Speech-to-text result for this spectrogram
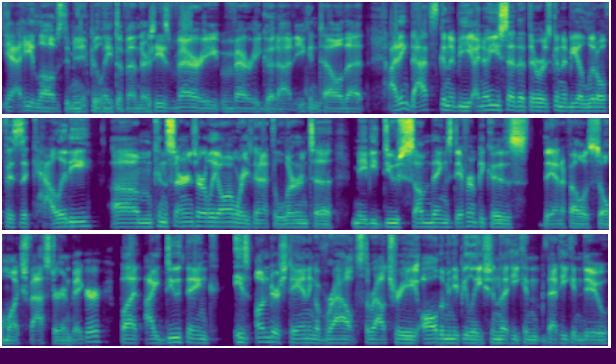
Yeah, he loves to manipulate defenders. He's very, very good at it. You can tell that. I think that's going to be. I know you said that there was going to be a little physicality um, concerns early on where he's going to have to learn to maybe do some things different because the NFL is so much faster and bigger. But I do think his understanding of routes, the route tree, all the manipulation that he can that he can do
